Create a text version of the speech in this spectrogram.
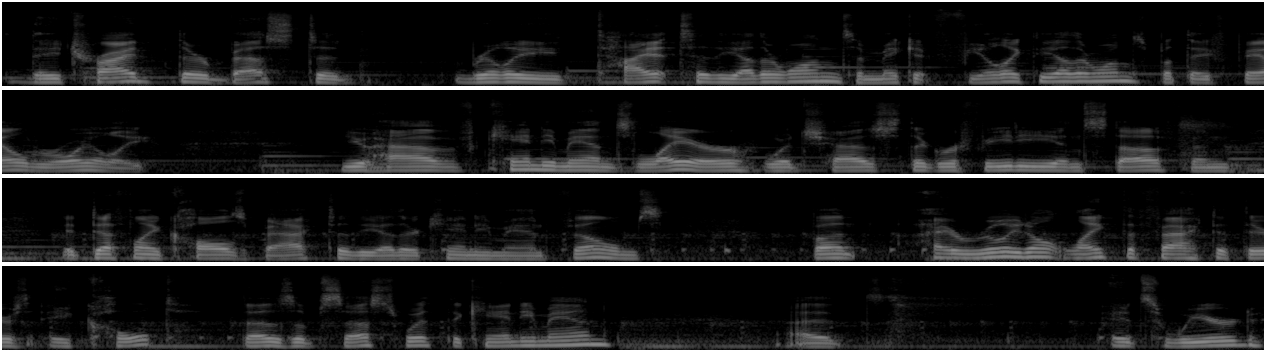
They tried their best to really tie it to the other ones and make it feel like the other ones, but they failed royally. You have Candyman's lair, which has the graffiti and stuff, and it definitely calls back to the other Candyman films. But I really don't like the fact that there's a cult that is obsessed with the Candyman. Uh, it's, it's weird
